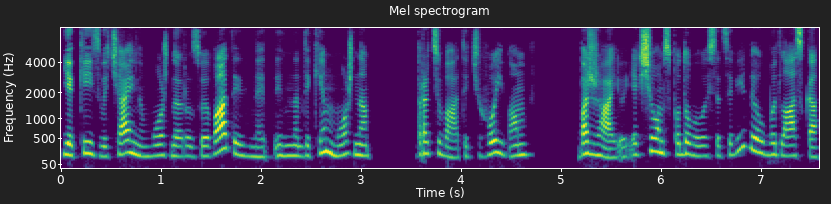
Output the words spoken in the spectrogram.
який, звичайно, можна розвивати, над- яким можна працювати, чого і вам бажаю. Якщо вам сподобалося це відео, будь ласка,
